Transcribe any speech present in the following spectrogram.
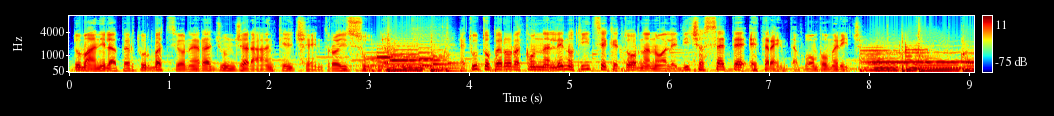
Domani la perturbazione raggiungerà anche il centro e il sud. È tutto per ora con le notizie che tornano alle 17.30. Buon pomeriggio.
